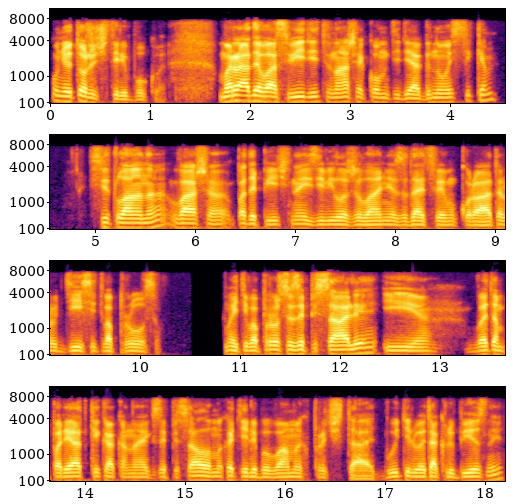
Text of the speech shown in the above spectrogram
У нее тоже четыре буквы. Мы рады вас видеть в нашей комнате диагностики. Светлана, ваша подопечная, изъявила желание задать своему куратору 10 вопросов. Мы эти вопросы записали, и в этом порядке, как она их записала, мы хотели бы вам их прочитать. Будете ли вы так любезны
